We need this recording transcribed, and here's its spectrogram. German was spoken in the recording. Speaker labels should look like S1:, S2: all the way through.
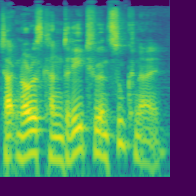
S1: Chuck Norris kann Drehtüren zuknallen.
